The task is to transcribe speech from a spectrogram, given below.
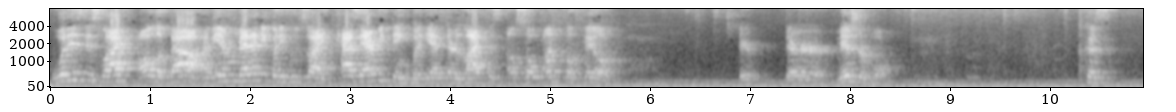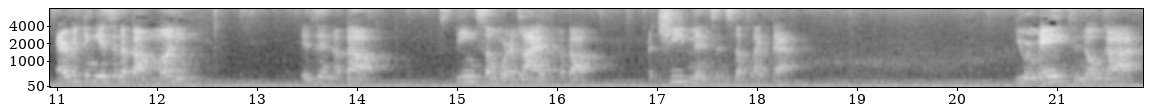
what is this life all about? Have you ever met anybody who's like, has everything, but yet their life is so unfulfilled? They're, they're miserable. Because everything isn't about money, isn't about being somewhere in life, about achievements and stuff like that. You were made to know God.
